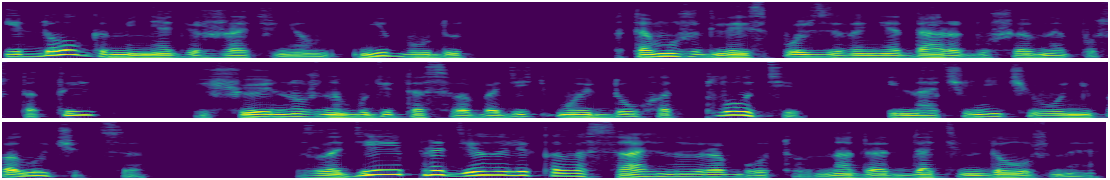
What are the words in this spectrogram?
и долго меня держать в нем не будут. К тому же для использования дара душевной пустоты еще и нужно будет освободить мой дух от плоти, иначе ничего не получится. Злодеи проделали колоссальную работу, надо отдать им должное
